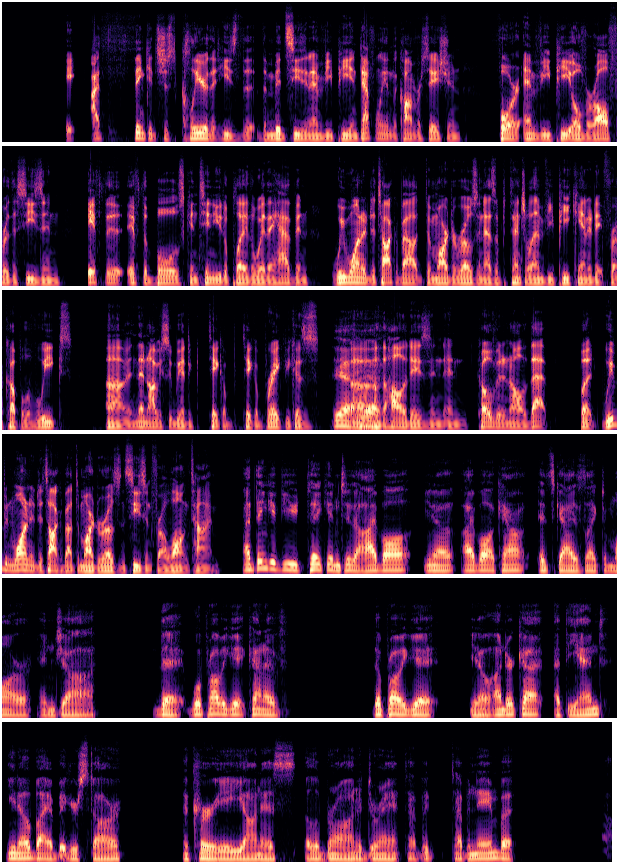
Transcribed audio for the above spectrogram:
it, I think it's just clear that he's the the midseason MVP and definitely in the conversation for MVP overall for the season if the if the Bulls continue to play the way they have been. We wanted to talk about DeMar DeRozan as a potential MVP candidate for a couple of weeks. Uh, and then obviously we had to take a take a break because Yeah, uh, yeah. of the holidays and, and COVID and all of that. But we've been wanting to talk about DeMar DeRozan's season for a long time. I think if you take into the eyeball, you know, eyeball account, it's guys like Demar and Ja that will probably get kind of, they'll probably get, you know, undercut at the end, you know, by a bigger star, a Curry, a Giannis, a LeBron, a Durant type of type of name. But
